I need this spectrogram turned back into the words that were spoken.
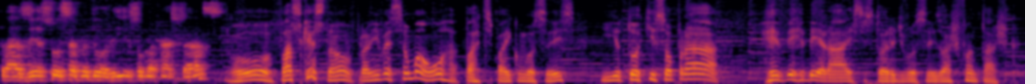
trazer a sua sabedoria sobre a cachaça. Oh, faço questão. Para mim vai ser uma honra participar aí com vocês. E eu tô aqui só para reverberar essa história de vocês. Eu acho fantástica.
